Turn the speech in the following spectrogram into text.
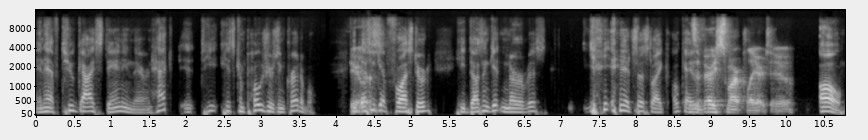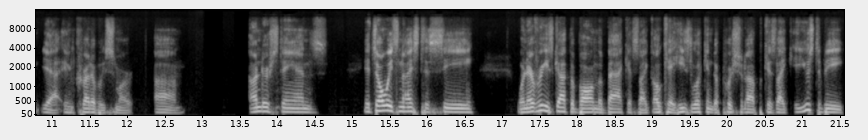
and have two guys standing there. And heck, it, he, his composure is incredible. He doesn't get flustered. He doesn't get nervous. and it's just like, okay. He's a very smart player too. Oh, yeah, incredibly smart. Um, understands. It's always nice to see whenever he's got the ball in the back. It's like, okay, he's looking to push it up because, like, it used to be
